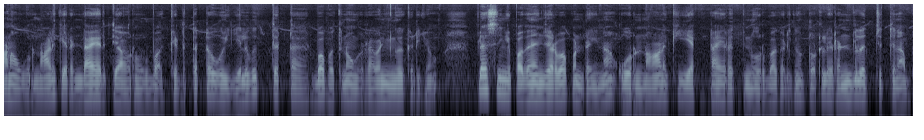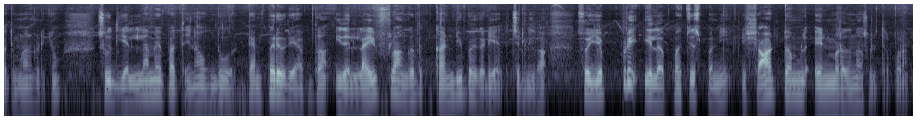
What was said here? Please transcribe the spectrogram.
ஆனால் ஒரு நாளைக்கு ரெண்டாயிரத்தி அறநூறுபா கிட்டத்தட்ட ஒரு எழுபத்தெட்டாயிரரூபா பார்த்தீங்கன்னா உங்கள் ரெவன்யூ கிடைக்கும். ப்ளஸ் நீங்கள் பதினஞ்சாயிரரூபா பண்ணுறீங்கன்னா ஒரு நாளைக்கு எட்டாயிரத்தி நூறுரூபா கிடைக்கும். டோட்டல் ரெண்டு லட்சத்து நாற்பத்தி மூணு கிடைக்கும். ஸோ இது எல்லாமே பார்த்தீங்கன்னா வந்து ஒரு டெம்பரரி ஆப் தான். இது லைஃப் லாங்கிறது கண்டிப்பாக கிடையாது சரிங்களா? ஸோ எப்படி இதில் பர்ச்சேஸ் பண்ணி ஷார்ட் டேர்மில் ஏர்ன் பண்ணுறதுன்னு நான் சொல்லித் போகிறேன்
